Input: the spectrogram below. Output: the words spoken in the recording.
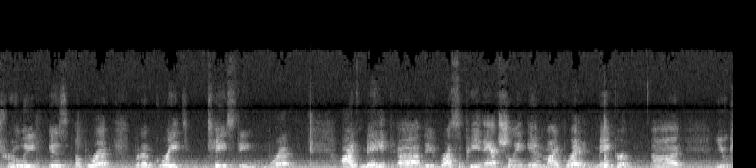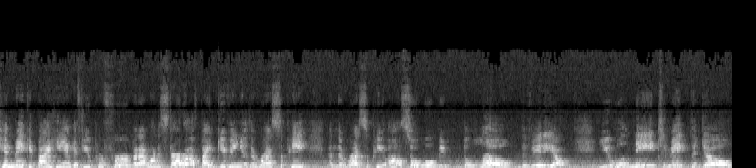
truly is a bread, but a great tasting bread. I've made uh, the recipe actually in my bread maker. Uh, you can make it by hand if you prefer, but I want to start off by giving you the recipe, and the recipe also will be below the video. You will need to make the dough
